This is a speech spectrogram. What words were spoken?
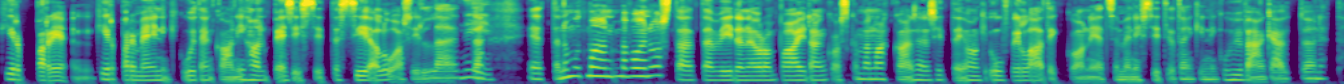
kirppari, kirpparimeininki kuitenkaan ihan pesi sitten sielua sillä, että, niin. että no mutta mä, mä voin ostaa tämän viiden euron paidan, koska mä nakkaan sen sitten johonkin uffilaatikkoon, niin että se menisi sitten jotenkin niin kuin hyvään käyttöön. Että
